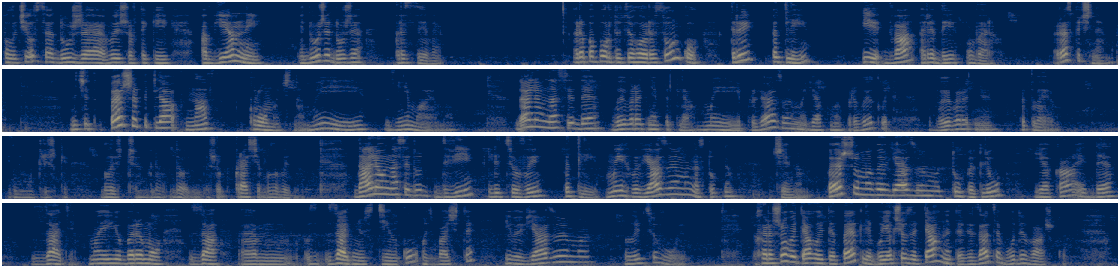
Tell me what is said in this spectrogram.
получився дуже, вийшов такий об'ємний і дуже-дуже красивий. Рапопорту цього рисунку три петлі і два ряди уверх. Розпочнемо. Значить, перша петля в нас кромочна, ми її знімаємо. Далі в нас йде виворотня петля. Ми її пров'язуємо, як ми привикли, виворотньою петлею. Підніму трішки ближче, для, щоб краще було видно. Далі у нас йдуть дві ліцьові петлі. Ми їх вив'язуємо наступним чином. Першу ми вив'язуємо ту петлю, яка йде ззаді. Ми її беремо за ем, задню стінку, ось бачите, і вив'язуємо лицьовою. Хорошо витягуйте петлі, бо якщо затягнете, в'язатися буде важко.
